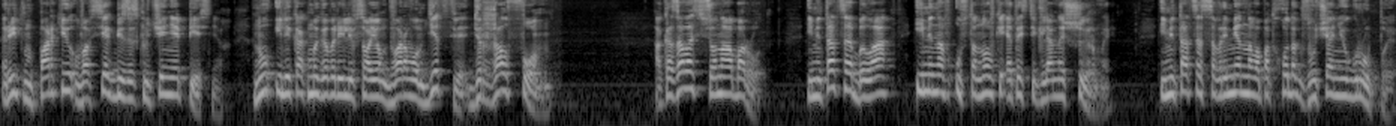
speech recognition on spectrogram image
ритм-партию во всех без исключения песнях. Ну или, как мы говорили в своем дворовом детстве, держал фон. Оказалось все наоборот. Имитация была именно в установке этой стеклянной ширмы. Имитация современного подхода к звучанию группы.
